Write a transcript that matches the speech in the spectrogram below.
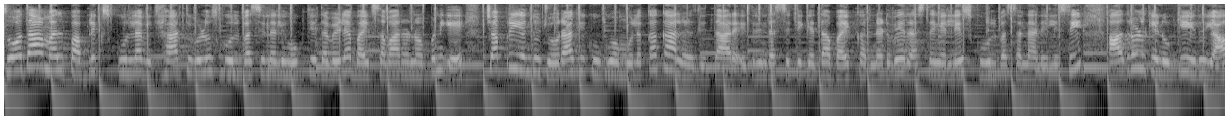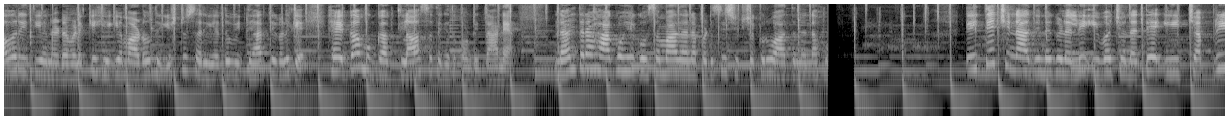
ಝೋದಾಮಲ್ ಪಬ್ಲಿಕ್ ಸ್ಕೂಲ್ನ ವಿದ್ಯಾರ್ಥಿಗಳು ಸ್ಕೂಲ್ ಬಸ್ಸಿನಲ್ಲಿ ಹೋಗ್ತಿದ್ದ ವೇಳೆ ಬೈಕ್ ಸವಾರನೊಬ್ಬನಿಗೆ ಚಪ್ರಿ ಎಂದು ಜೋರಾಗಿ ಕೂಗುವ ಮೂಲಕ ಕಾಲೆಳೆದಿದ್ದಾರೆ. ಇದರಿಂದ ಸಿಟ್ಟಿಗೆದ್ದ ಬೈಕರ್ ನಡುವೆ ರಸ್ತೆಯಲ್ಲೇ ಸ್ಕೂಲ್ ಬಸ್ಸನ್ನ ನಿಲ್ಲಿಸಿ ಅದರೊಳಗೆ ನುಗ್ಗಿ ಇದು ಯಾವ ರೀತಿಯ ನಡವಳಿಕೆ, ಹೀಗೆ ಮಾಡೋದು ಎಷ್ಟು ಸರಿ ಎಂದು ವಿದ್ಯಾರ್ಥಿಗಳಿಗೆ ಹೆಗ್ಗಮುಗ್ಗ ಕ್ಲಾಸ್ ತೆಗೆದುಕೊಂಡಿದ್ದಾನೆ. ನಂತರ ಹಾಗೂ ಹೀಗೂ ಸಮಾಧಾನಪಡಿಸಿ ಶಿಕ್ಷಕರು ಆತನನ್ನ ಇತ್ತೀಚಿನ ದಿನಗಳಲ್ಲಿ ಯುವ ಜನತೆ ಈ ಚಪ್ರಿ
